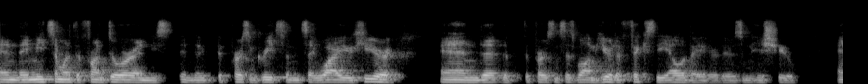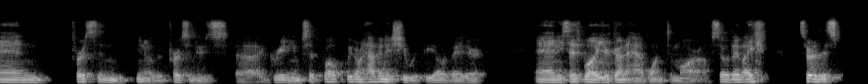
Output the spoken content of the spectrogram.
and they meet someone at the front door and, and the, the, person greets them and say why are you here? And the, the, the, person says well i'm here to fix the elevator. There's an issue. And person you know the person who's uh, greeting him says well we don't have an issue with the elevator. And he says well you're going to have one tomorrow. So they like sort of this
